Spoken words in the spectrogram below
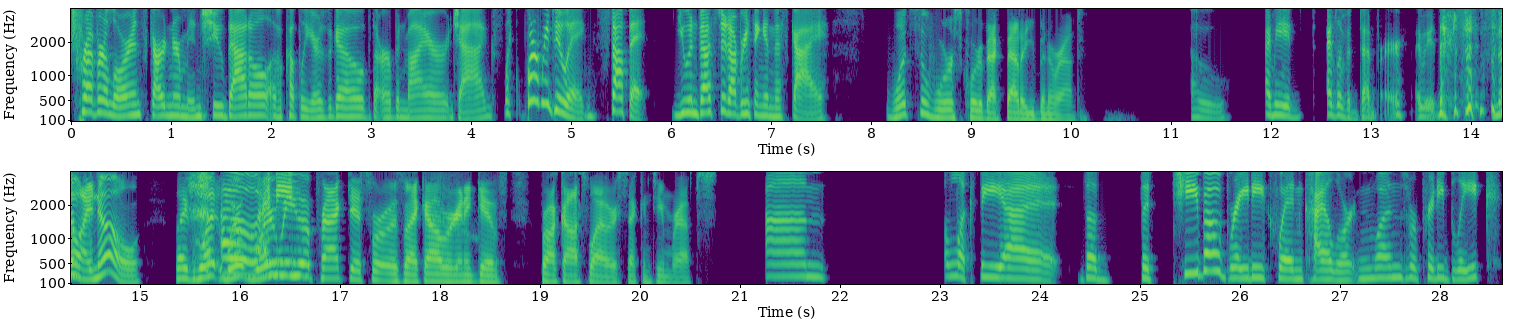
Trevor Lawrence Gardner Minshew battle of a couple years ago of the Urban Meyer Jags. Like what are we doing? Stop it. You invested everything in this guy. What's the worst quarterback battle you've been around? Oh, I mean, I live in Denver. I mean, there's been some. No, I know. Like what where, Oh, where were mean- you at practice where it was like, oh, we're gonna give Brock Osweiler second team reps? um, look the uh the the Tebow Brady Quinn Kyle Orton ones were pretty bleak,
